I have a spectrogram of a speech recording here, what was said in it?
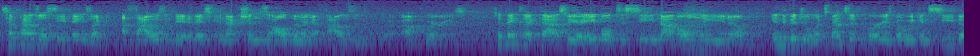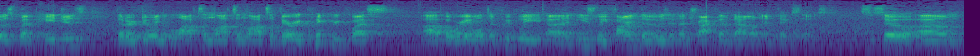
sometimes we'll see things like a thousand database connections all doing a thousand uh, queries. So things like that, so you're able to see not only you know individual expensive queries, but we can see those web pages that are doing lots and lots and lots of very quick requests, uh, but we're able to quickly uh, and easily find those and then track them down and fix those. So, so um,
